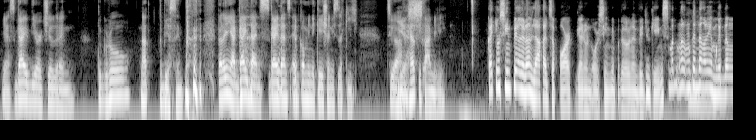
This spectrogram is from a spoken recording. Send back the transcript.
yes, guide your children to grow not to be a simp. Pero yun nga, guidance, guidance and communication is the key to a Yes. healthy family. Kahit yung simple ano lang lakad sa park ganun or simple paglaro ng video games ma- ma- magandang ano yun magandang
